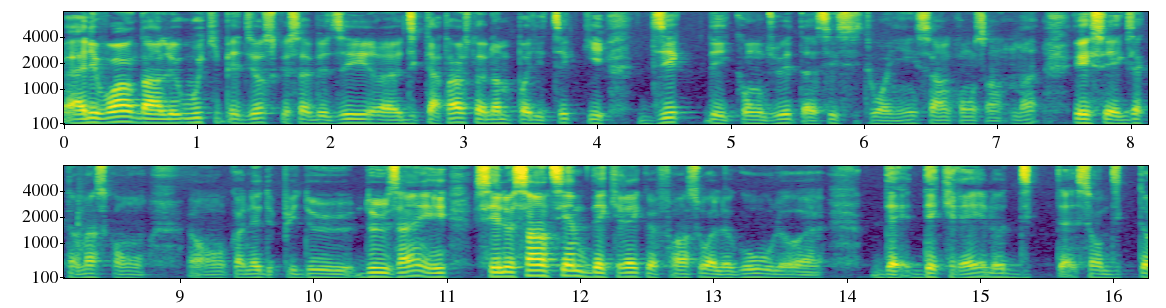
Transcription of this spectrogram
allez voir dans le Wikipédia ce que ça veut dire. Euh, dictateur, c'est un homme politique qui dicte des conduites à ses citoyens sans consentement, et c'est exactement ce qu'on on connaît depuis deux, deux ans, et c'est le centième décret que François Legault, là, euh, dé, décret, son dictat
